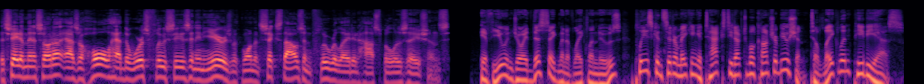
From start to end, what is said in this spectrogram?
The state of Minnesota as a whole had the worst flu season in years with more than 6,000 flu-related hospitalizations. If you enjoyed this segment of Lakeland News, please consider making a tax-deductible contribution to Lakeland PBS.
